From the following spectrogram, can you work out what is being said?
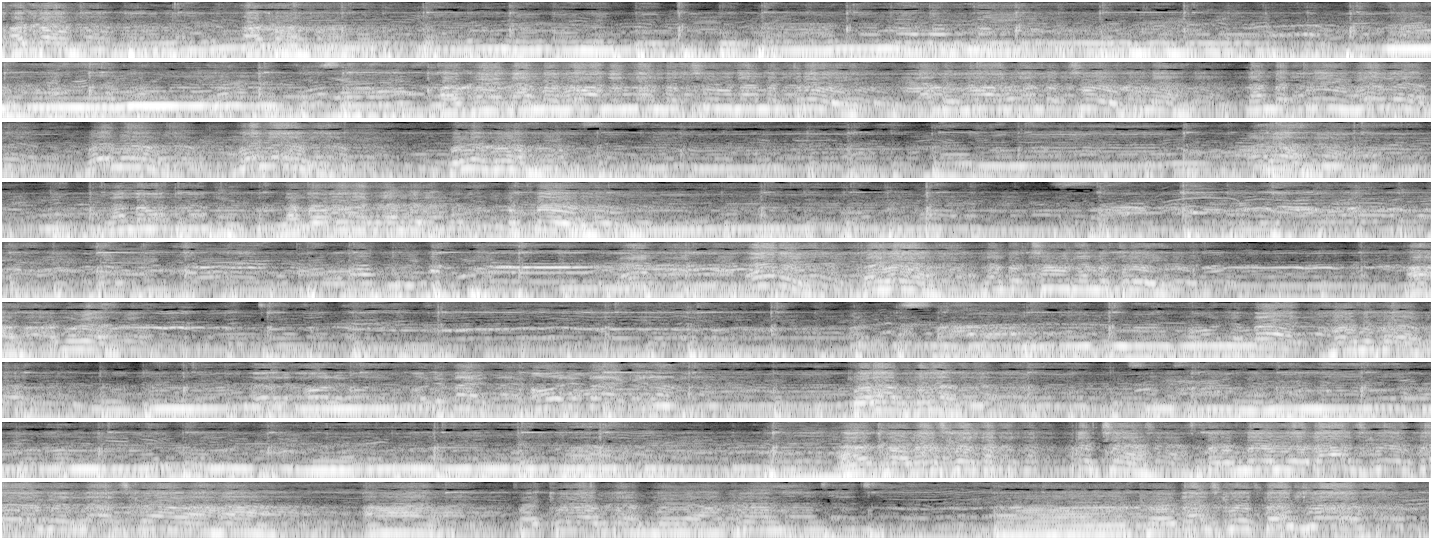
Okay. Okay. Okay, number one and number two, number three. Number one, number two, come here. Number three, William. William, William. William, go. Yeah. Number one, number one, number two. Hey, right here. Number two, number three. Ah, come over Hold it back. Hold it back. Hold it, hold it. Hold it back. Hold it back. Get up. Get up, get up. Ah. Okay, let's get the picture. For the that's good. Very good. Let's go. Uh-huh. All right. Take care of them, dear, okay? Okay, that's good. Thank you.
